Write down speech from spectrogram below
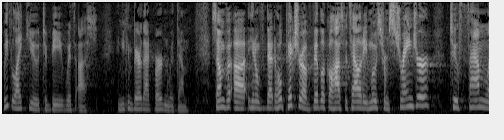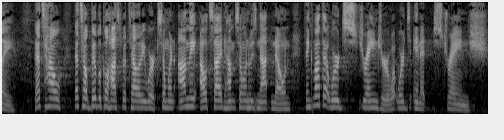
We'd like you to be with us, and you can bear that burden with them. Some, uh, you know, that whole picture of biblical hospitality moves from stranger to family. That's how, that's how biblical hospitality works. Someone on the outside, someone who's not known. Think about that word stranger. What word's in it? Strange.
